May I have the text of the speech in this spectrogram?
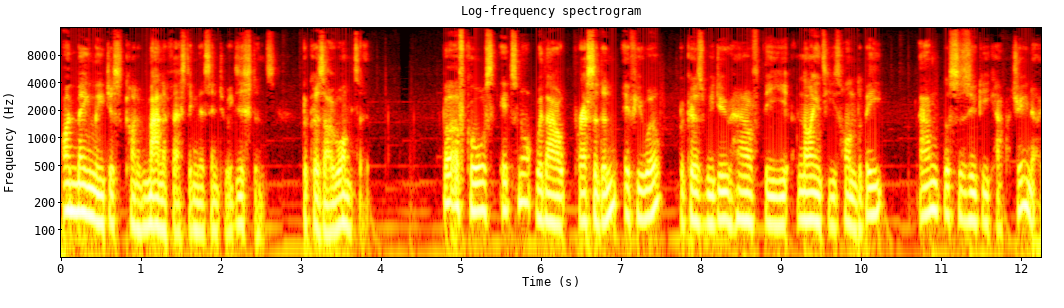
I'm mainly just kind of manifesting this into existence because I want it. But of course, it's not without precedent, if you will, because we do have the 90s Honda Beat and the Suzuki Cappuccino,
